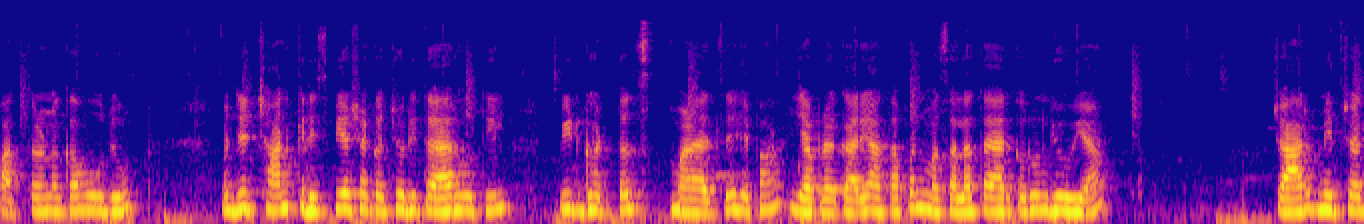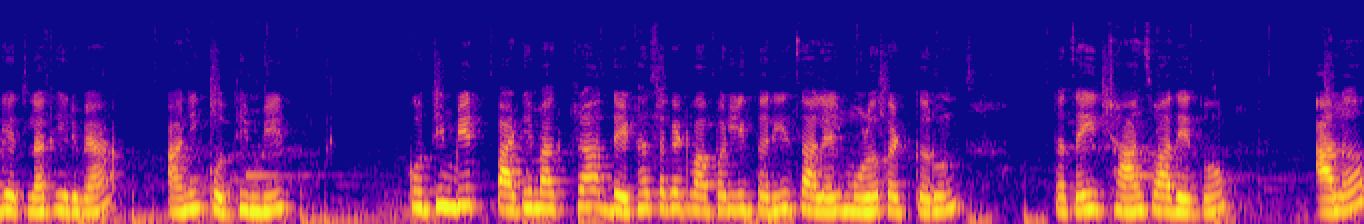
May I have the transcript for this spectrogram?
पातळ नका होऊ देऊ. म्हणजे छान क्रिस्पी अशा कचोरी तयार होतील. पीठ घट्टच मळायचे हे पहा. या प्रकारे आता आपण मसाला तयार करून घेऊया. चार मिरच्या घेतल्यात हिरव्या आणि कोथिंबीर. कोथिंबीर पाठीमागच्या देठासकट वापरली तरी चालेल मुळं कट करून. त्याचाही छान स्वाद येतो. आलं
